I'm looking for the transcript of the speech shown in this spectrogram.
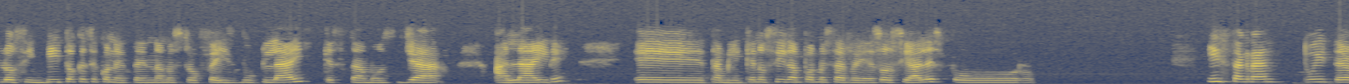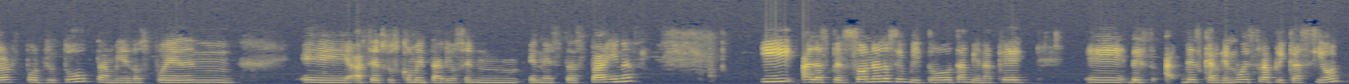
Los invito a que se conecten a nuestro Facebook Live, que estamos ya al aire eh, también que nos sigan por nuestras redes sociales, por Instagram, Twitter, por YouTube. También nos pueden eh, hacer sus comentarios en, estas páginas. Y a las personas los invito también a que eh, descarguen nuestra aplicación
